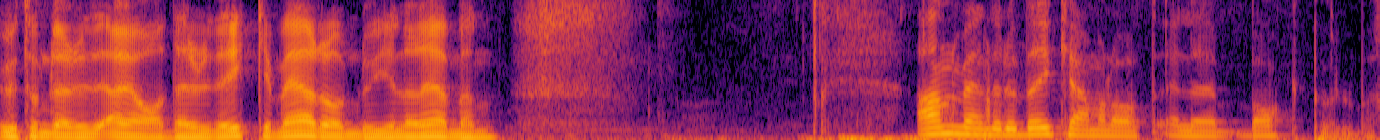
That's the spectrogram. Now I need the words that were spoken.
Utom där du, ja, där du dricker med om du gillar det men... Använder du bikarbonat eller bakpulver?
